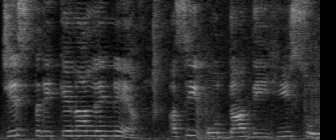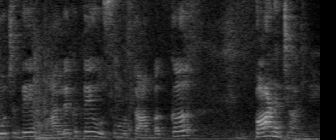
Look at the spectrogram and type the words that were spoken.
ਜਿਸ ਤਰੀਕੇ ਨਾਲ ਲੈਨੇ ਆ ਅਸੀਂ ਉਦਾਂ ਦੀ ਹੀ ਸੋਚ ਦੇ ਮਾਲਕ ਤੇ ਉਸ ਮੁਤਾਬਕ ਬਣ ਜਾਂਦੇ ਆ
